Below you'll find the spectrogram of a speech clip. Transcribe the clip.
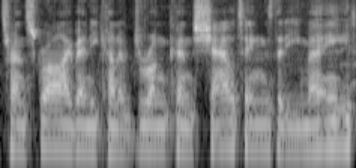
transcribe any kind of drunken shoutings that he made,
